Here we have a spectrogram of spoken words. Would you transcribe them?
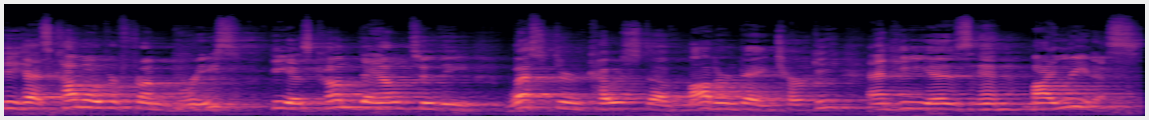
He has come over from Greece. He has come down to the western coast of modern day Turkey, and he is in Miletus.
